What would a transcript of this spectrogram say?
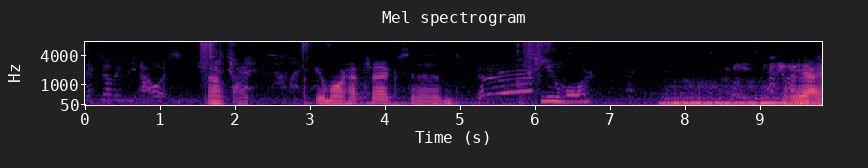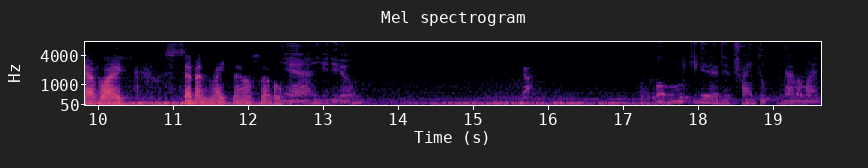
sector will be ours. The sector Alright. will be A few more half tracks and A few more. uh, yeah, I have like seven right now. So Yeah, you do. Oh, looky there, they're trying to. Never mind.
